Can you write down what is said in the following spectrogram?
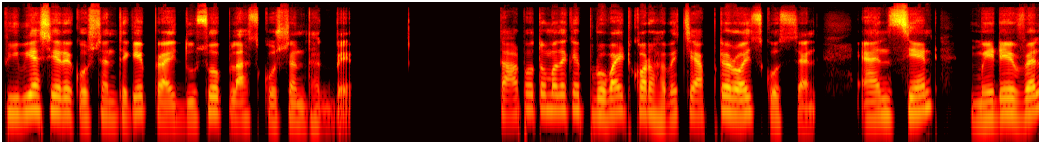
প্রিভিয়াস ইয়ারের কোশ্চেন থেকে প্রায় দুশো প্লাস কোশ্চেন থাকবে। তারপর তোমাদেরকে প্রোভাইড করা হবে chapter wise question ancient medieval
